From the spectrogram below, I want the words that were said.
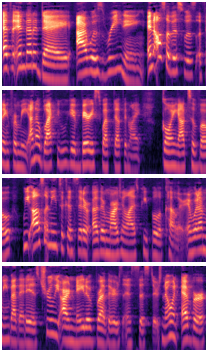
at the end of the day, I was reading, and also this was a thing for me. I know black people get very swept up in like going out to vote. We also need to consider other marginalized people of color. And what I mean by that is truly our Native brothers and sisters. No one ever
